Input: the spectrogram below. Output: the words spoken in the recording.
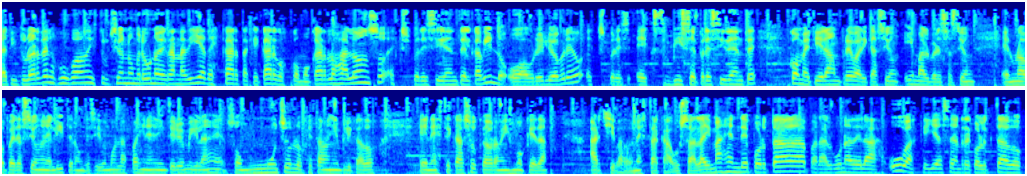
La titular del juzgado de instrucción número uno de Granadilla descarta que cargos como Carlos Alonso, expresidente del Cabildo, o Aurelio Abreu, ex vicepresidente, cometieran prevaricación y malversación en una operación en el ITER. Aunque si vemos las páginas del interior, Miguel Ángel, son muchos los que estaban implicados en este caso que ahora mismo queda archivado en esta causa. La imagen de portada para alguna de las uvas que ya se han recolectado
